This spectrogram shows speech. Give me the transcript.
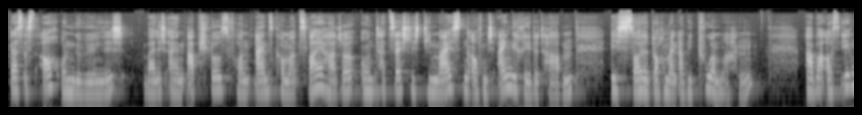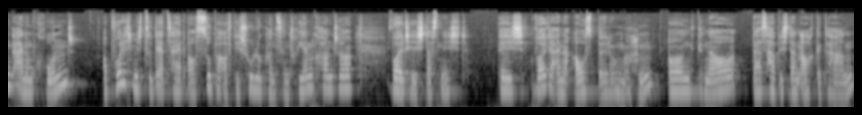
Das ist auch ungewöhnlich, weil ich einen Abschluss von 1,2 hatte und tatsächlich die meisten auf mich eingeredet haben, ich solle doch mein Abitur machen. Aber aus irgendeinem Grund, obwohl ich mich zu der Zeit auch super auf die Schule konzentrieren konnte, wollte ich das nicht. Ich wollte eine Ausbildung machen und genau das habe ich dann auch getan.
